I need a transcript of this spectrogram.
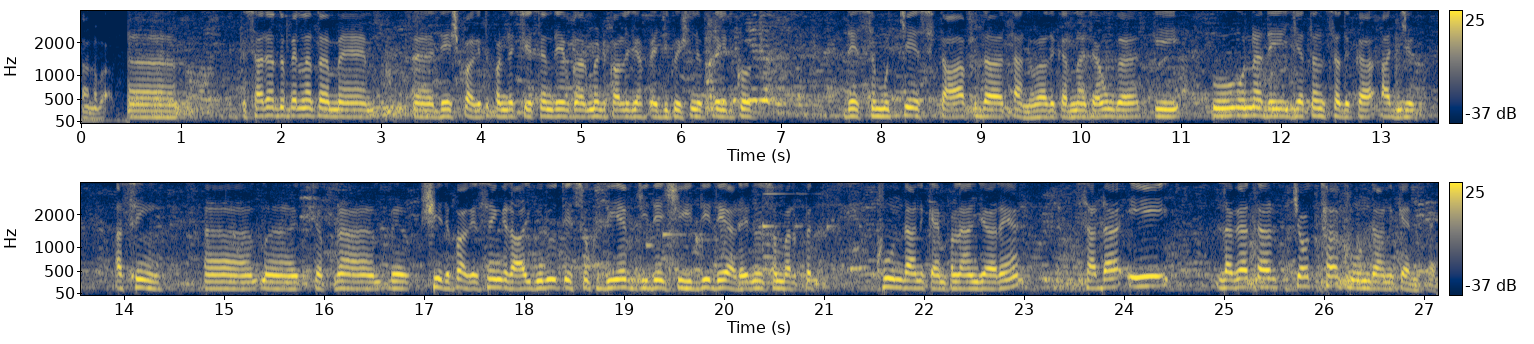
ਧੰਨਵਾਦ। ਸਾਰਿਆਂ ਤੋਂ ਪਹਿਲਾਂ ਤਾਂ ਮੈਂ Desh Bhagat Pandit Chetan Dev government college of education Faridkot ਦੇ ਸਮੁੱਚੇ ਸਟਾਫ ਦਾ ਧੰਨਵਾਦ ਕਰਨਾ ਚਾਹੂੰਗਾ ਕਿ ਉਹ ਉਹਨਾਂ ਦੇ ਯਤਨ ਸਦਕਾ ਅੱਜ ਅਸੀਂ ਆਪਣਾ ਸ਼ਹੀਦ ਭਗਤ ਸਿੰਘ ਰਾਜਗੁਰੂ ਤੇ ਸੁਖਦੇਵ ਜੀ ਦੇ ਸ਼ਹੀਦੀ ਦਿਹਾੜੇ ਨੂੰ ਸਮਰਪਿਤ ਖੂਨਦਾਨ ਕੈਂਪ ਲਾਉਣ ਜਾ ਰਹੇ ਹਾਂ। ਸਾਡਾ ਇਹ ਲਗਾਤਾਰ ਚੌਥਾ ਖੂਨਦਾਨ ਕੈਂਪ ਹੈ,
